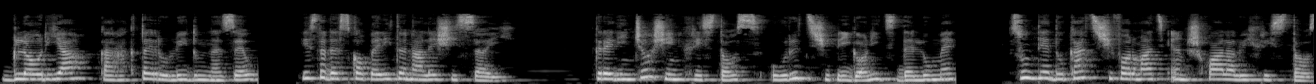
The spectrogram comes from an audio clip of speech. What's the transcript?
gloria, caracterul lui Dumnezeu, este descoperită în aleșii săi. Credincioșii în Hristos, urâți și prigoniți de lume, sunt educați și formați în școala lui Hristos.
